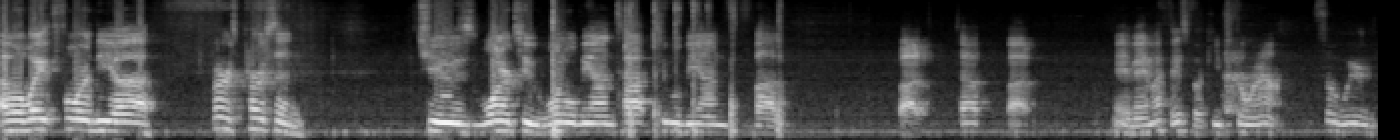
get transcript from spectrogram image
I will wait for the uh, first person. Choose one or two. One will be on top, two will be on bottom. Bottom, top, bottom. Hey man, my Facebook keeps going out. It's so weird.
